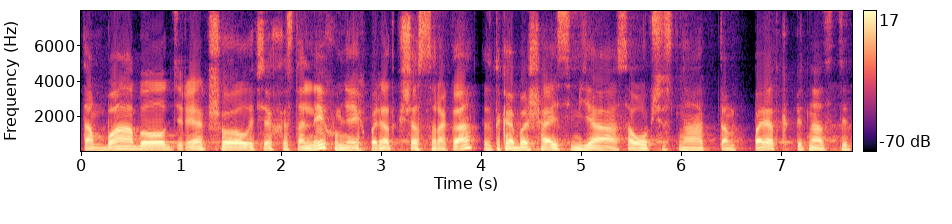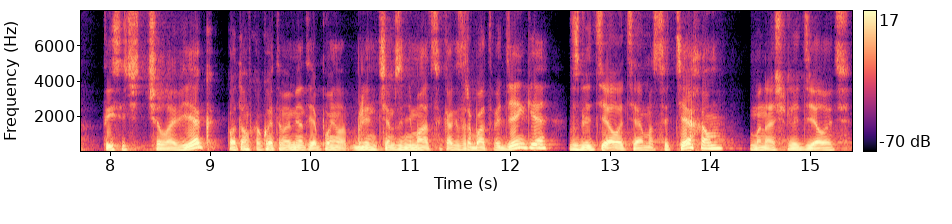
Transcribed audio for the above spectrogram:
там Bubble, Directional и всех остальных. У меня их порядка сейчас 40. Это такая большая семья сообществ на там порядка 15 тысяч человек. Потом в какой-то момент я понял, блин, чем заниматься, как зарабатывать деньги. Взлетела тема с техом. Мы начали делать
